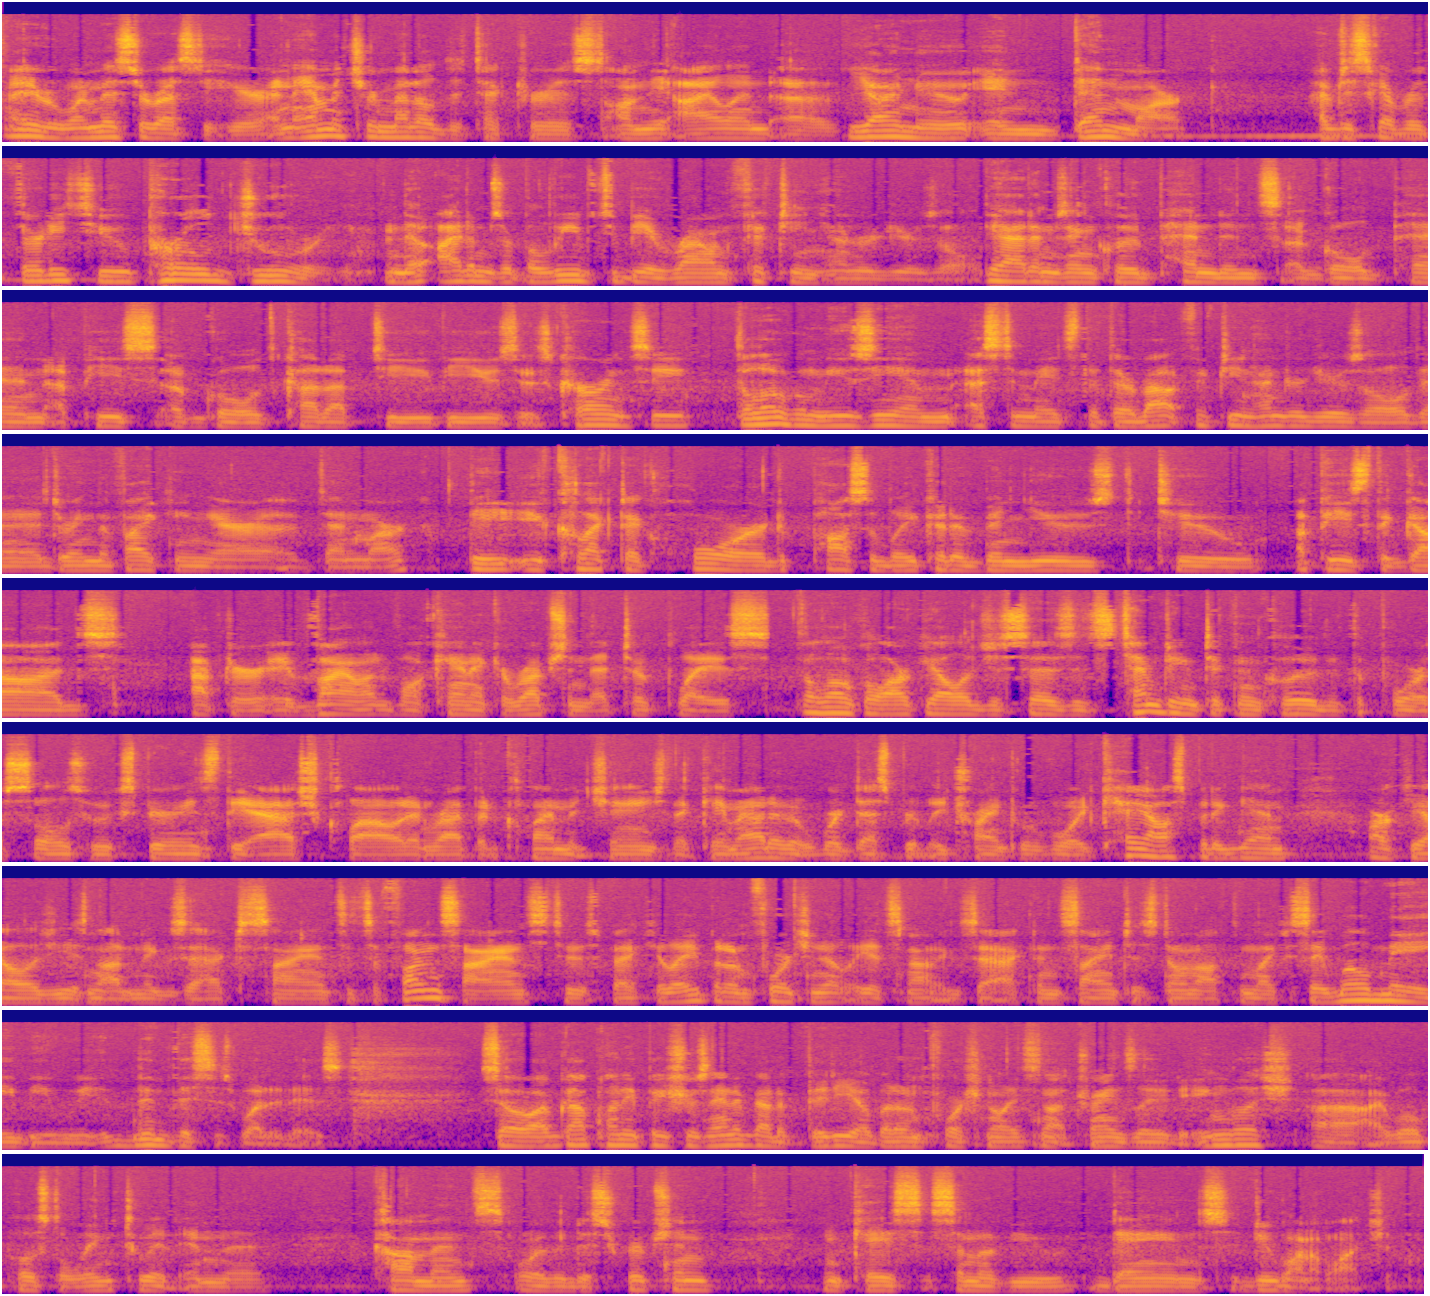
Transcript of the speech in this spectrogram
Hey everyone, Mr. Rusty here, an amateur metal detectorist on the island of Yarnu in Denmark. I've discovered 32 pearl jewelry, and the items are believed to be around 1500 years old. The items include pendants, a gold pin, a piece of gold cut up to be used as currency. The local museum estimates that they're about 1500 years old uh, during the Viking era of Denmark. The eclectic hoard possibly could have been used to appease the gods, after a violent volcanic eruption that took place. The local archaeologist says it's tempting to conclude that the poor souls who experienced the ash cloud and rapid climate change that came out of it were desperately trying to avoid chaos, but again, archaeology is not an exact science. It's a fun science to speculate, but unfortunately it's not exact, and scientists don't often like to say, well, maybe we, then this is what it is. So I've got plenty of pictures and I've got a video, but unfortunately it's not translated to English. Uh, I will post a link to it in the comments or the description in case some of you Danes do want to watch it.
